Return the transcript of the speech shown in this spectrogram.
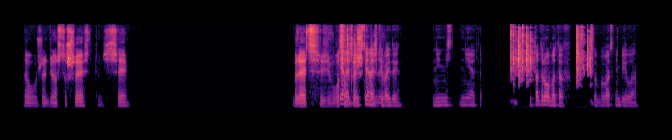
Да уже 96, 97. Блять, вот он, стеночки, конечно, стеночки войды. Не, не, не это. И под роботов, чтобы вас не било.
